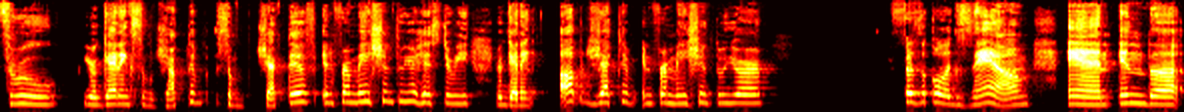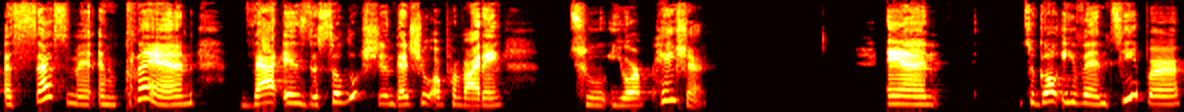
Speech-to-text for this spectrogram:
through you're getting subjective subjective information through your history. You're getting objective information through your physical exam and in the assessment and plan that is the solution that you are providing to your patient. And to go even deeper,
